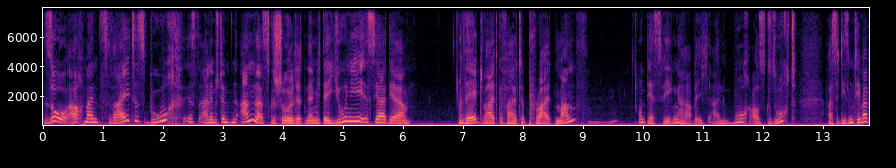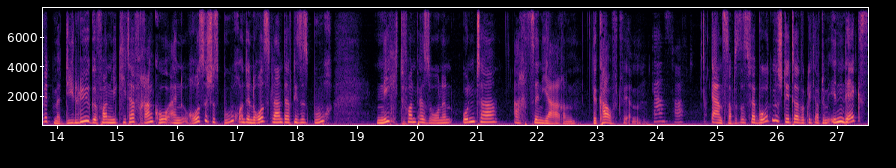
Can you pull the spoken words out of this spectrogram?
So, auch mein zweites Buch ist einem bestimmten Anlass geschuldet, nämlich der Juni ist ja der weltweit gefeierte Pride Month. Und deswegen habe ich ein Buch ausgesucht, was sich diesem Thema widmet. Die Lüge von Mikita Franco, ein russisches Buch. Und in Russland darf dieses Buch nicht von Personen unter 18 Jahren gekauft werden. Ernsthaft? Ernsthaft, das ist verboten, es steht da wirklich auf dem Index,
